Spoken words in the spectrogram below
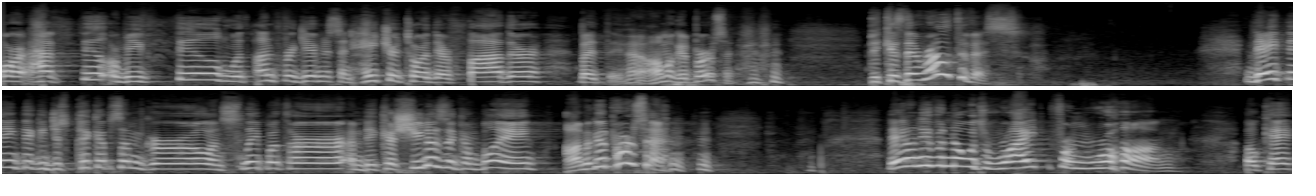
or have fill, or be filled with unforgiveness and hatred toward their father, but they, oh, I'm a good person. because they're relativists. They think they can just pick up some girl and sleep with her, and because she doesn't complain, I'm a good person. they don't even know what's right from wrong. Okay?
